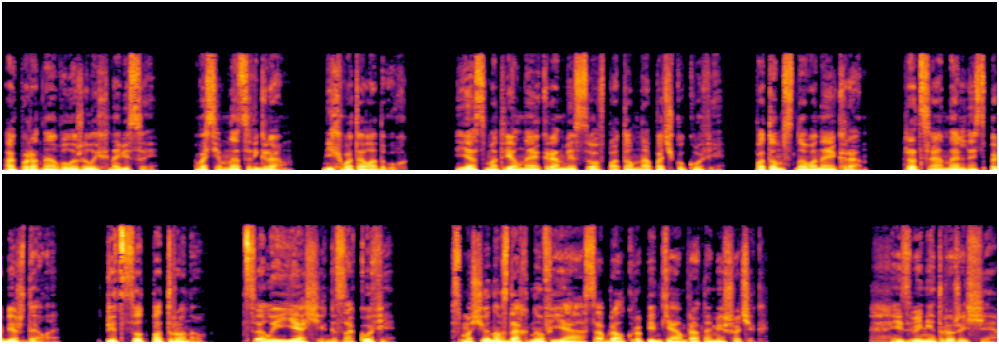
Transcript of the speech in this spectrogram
аккуратно выложил их на весы. 18 грамм, не хватало двух. Я смотрел на экран весов, потом на пачку кофе, потом снова на экран. Рациональность побеждала. 500 патронов, целый ящик за кофе. Смущенно вздохнув, я собрал крупинки обратно в мешочек. «Извини, дружище.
